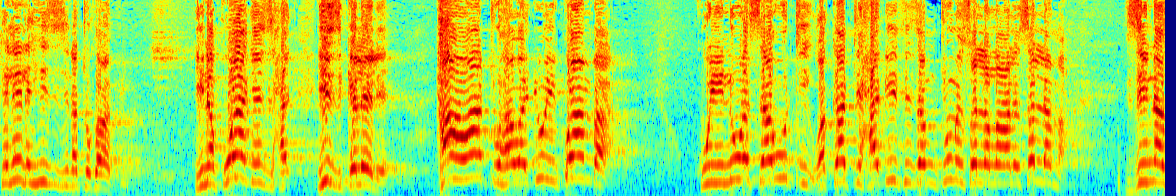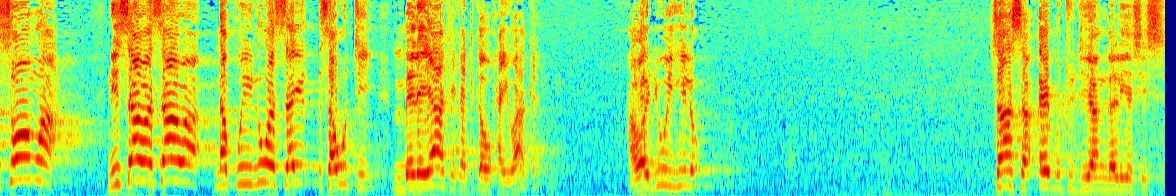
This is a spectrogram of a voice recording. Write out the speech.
kelele hizi zinatoka wapi? Inakuwaje hizi, hizi kelele? Hawa watu hawajui kwamba kuinua sauti wakati hadithi za mtume salllah alehi wasalama zinasomwa. Ni sawa sawa na kuinua sauti mbele yake katika uhai wake. Hawajui hilo. Sasa hebu tujiangalie sisi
